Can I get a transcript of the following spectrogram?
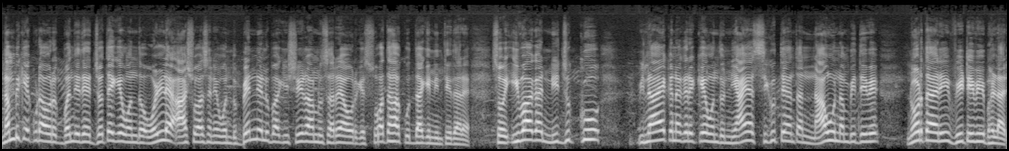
ನಂಬಿಕೆ ಕೂಡ ಅವ್ರಿಗೆ ಬಂದಿದೆ. ಜೊತೆಗೆ ಒಂದು ಒಳ್ಳೆ ಆಶ್ವಾಸನೆ, ಒಂದು ಬೆನ್ನೆಲುಬಾಗಿ ಶ್ರೀರಾಮುಲು ಸರೇ ಅವ್ರಿಗೆ ಸ್ವತಃ ಖುದ್ದಾಗಿ ನಿಂತಿದ್ದಾರೆ. ಸೊ ಇವಾಗ ನಿಜಕ್ಕೂ ವಿನಾಯಕ ನಗರಕ್ಕೆ ಒಂದು ನ್ಯಾಯ ಸಿಗುತ್ತೆ ಅಂತ ನಾವು ನಂಬಿದ್ದೀವಿ. ನೋಡ್ತಾ ಇರಿ ವಿ ಟಿ ವಿ ಬಳ್ಳಾರಿ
